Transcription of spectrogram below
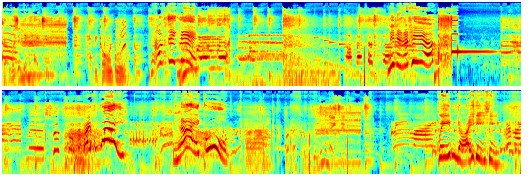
Pietro was eliminated. Here we go again. I'm taking this! Nina, not here! Man, shut up! Away! Nina, cool! Rebecca was eliminated. Green light! Green light!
